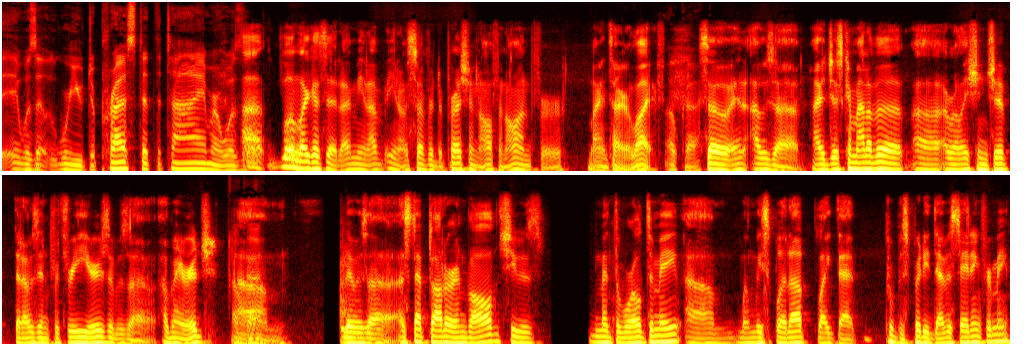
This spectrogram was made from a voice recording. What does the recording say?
It was it. Were you depressed at the time, or was it? uh, well, like I said, I mean, I've you know suffered depression off and on for my entire life. okay. So, and I was uh, I had just come out of a uh, a relationship that I was in for three years. It was a, a marriage. Okay. Um, there was a, a stepdaughter involved. She was meant the world to me. Um, when we split up, like that was pretty devastating for me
